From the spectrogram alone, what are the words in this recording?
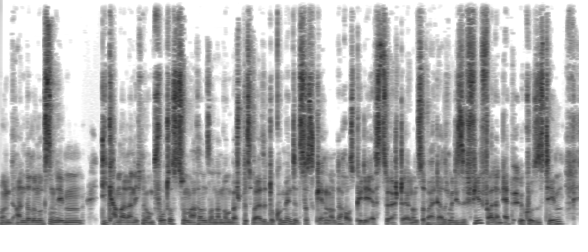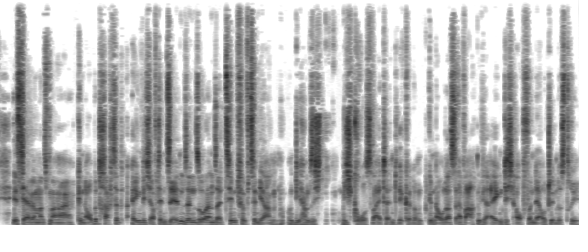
Und andere nutzen eben die Kamera nicht nur, um Fotos zu machen, sondern um beispielsweise Dokumente zu scannen und daraus PDFs zu erstellen und so weiter. Also ich meine, diese Vielfalt an App-Ökosystemen ist ja, wenn man es mal genau betrachtet, eigentlich auf denselben Sensoren seit 10, 15 Jahren. Und die haben sich nicht groß weiterentwickelt. Und genau das erwarten wir eigentlich auch von der Autoindustrie.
